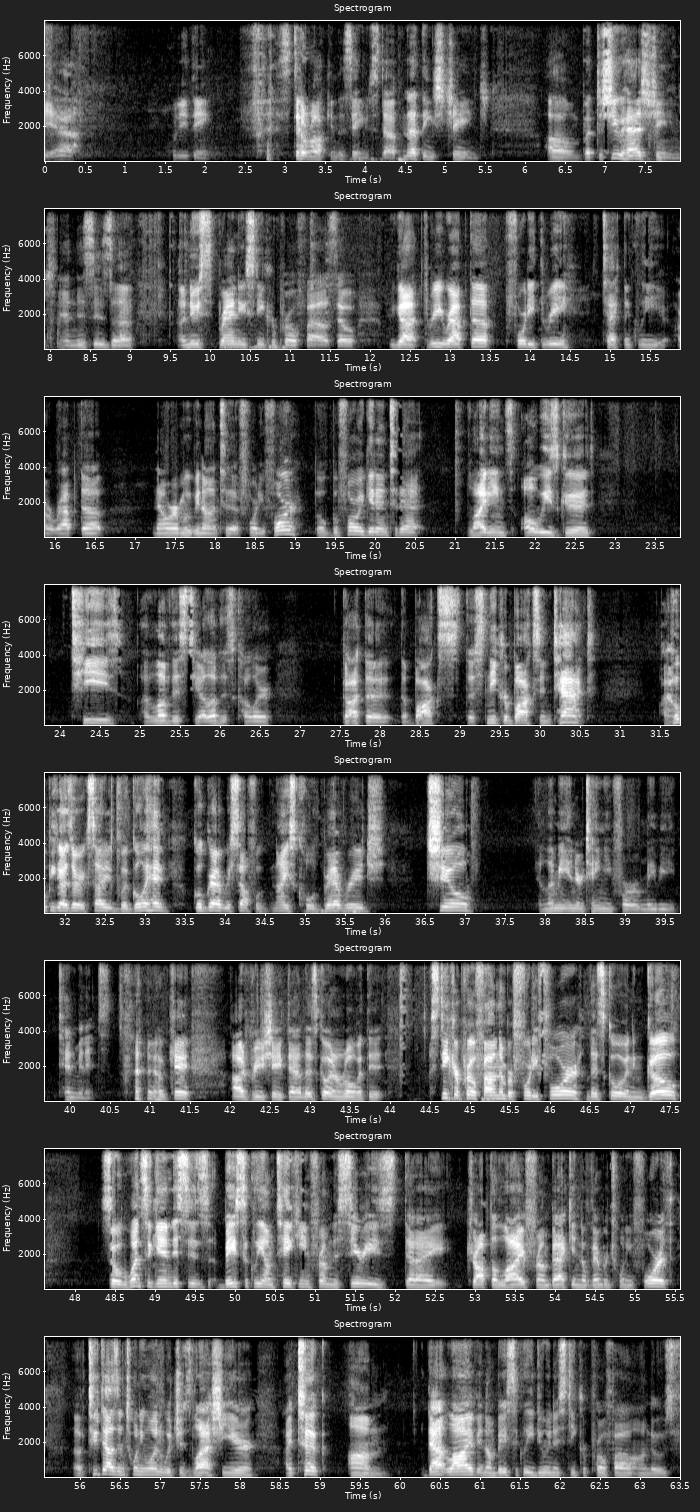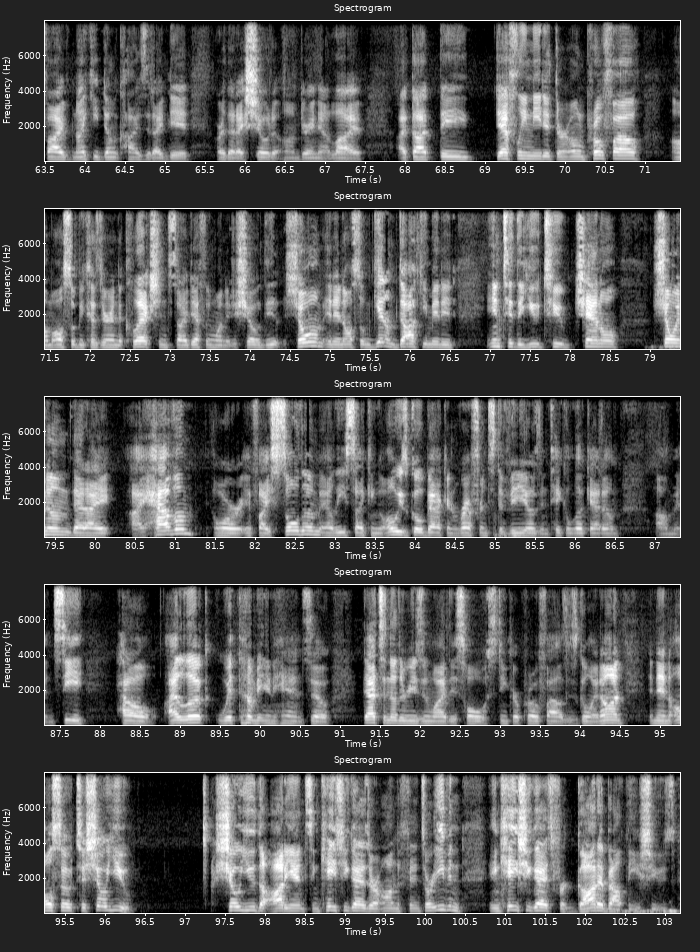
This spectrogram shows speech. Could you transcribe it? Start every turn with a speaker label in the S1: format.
S1: Yeah. What do you think? Still rocking the same stuff. Nothing's changed. Um, but the shoe has changed, and this is a a new brand new sneaker profile. So we got three wrapped up, 43 technically are wrapped up. Now we're moving on to 44. But before we get into that, lighting's always good. Tees, I love this tee. I love this color. Got the the box, the sneaker box intact. I hope you guys are excited, but go ahead, go grab yourself a nice cold beverage, chill, and let me entertain you for maybe 10 minutes. okay? I'd appreciate that. Let's go and roll with it. Sneaker profile number 44. Let's go and go. So once again, this is basically I'm taking from the series that I dropped a live from back in November 24th of 2021, which is last year. I took um that live and I'm basically doing a sneaker profile on those five Nike Dunk highs that I did or that I showed um, during that live. I thought they definitely needed their own profile. Um, also because they're in the collection, so I definitely wanted to show the show them and then also get them documented into the YouTube channel, showing them that I I have them or if I sold them, at least I can always go back and reference the videos and take a look at them um, and see how I look with them in hand. So that's another reason why this whole sneaker profiles is going on. And then also to show you, show you the audience in case you guys are on the fence or even in case you guys forgot about these shoes.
